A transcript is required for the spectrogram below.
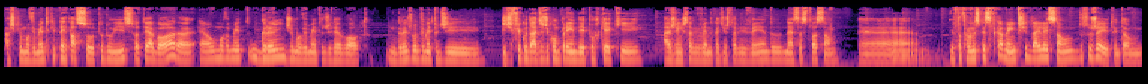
acho que o movimento que perpassou tudo isso até agora é um movimento, um grande movimento de revolta, um grande movimento de, de dificuldade de compreender por que, que a gente está vivendo o que a gente está vivendo nessa situação. É, eu estou falando especificamente da eleição do sujeito, então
